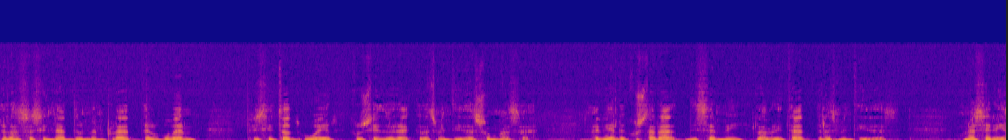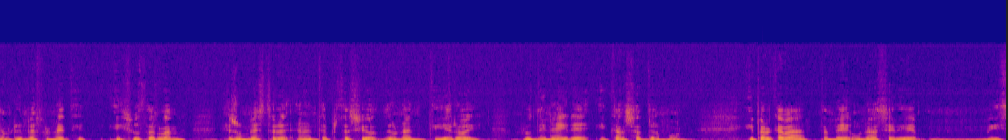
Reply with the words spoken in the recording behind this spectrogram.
de l'assassinat d'un empleat del govern, fins i tot Ware considera que les mentides són massa. Aviat li costarà discernir la veritat de les mentides. Una sèrie amb ritme frenètic i Sutherland és un mestre en la interpretació d'un antiheroi rondinaire i cansat del món. I per acabar, també una sèrie mig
